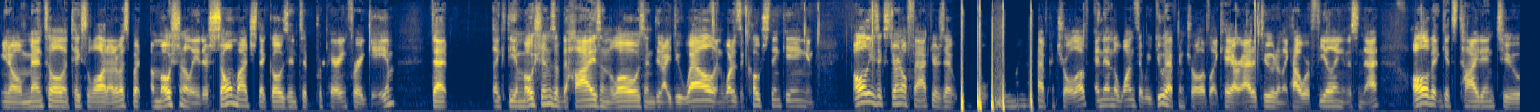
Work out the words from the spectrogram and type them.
you know mental. It takes a lot out of us, but emotionally, there's so much that goes into preparing for a game that like the emotions of the highs and the lows and did I do well and what is the coach thinking and all these external factors that have control of. And then the ones that we do have control of like hey our attitude and like how we're feeling and this and that all of it gets tied into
